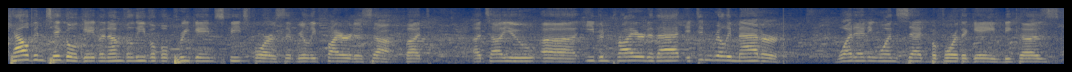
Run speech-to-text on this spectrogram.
Calvin Tiggle gave an unbelievable pregame speech for us that really fired us up. But I tell you, uh, even prior to that, it didn't really matter what anyone said before the game because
